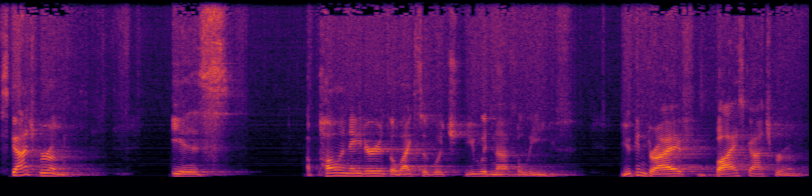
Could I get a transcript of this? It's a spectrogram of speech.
Scotch broom is a pollinator the likes of which you would not believe. You can drive by Scotch broom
